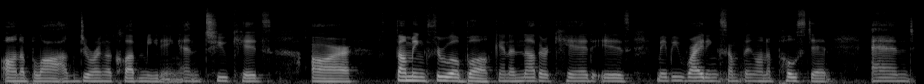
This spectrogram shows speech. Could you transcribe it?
on a blog during a club meeting and two kids are thumbing through a book and another kid is maybe writing something on a post it and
